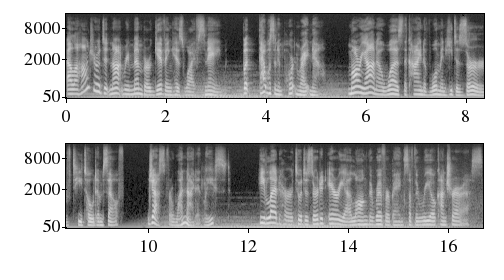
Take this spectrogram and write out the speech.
Alejandro did not remember giving his wife's name, but that wasn't important right now. Mariana was the kind of woman he deserved, he told himself, just for one night at least. He led her to a deserted area along the riverbanks of the Rio Contreras,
